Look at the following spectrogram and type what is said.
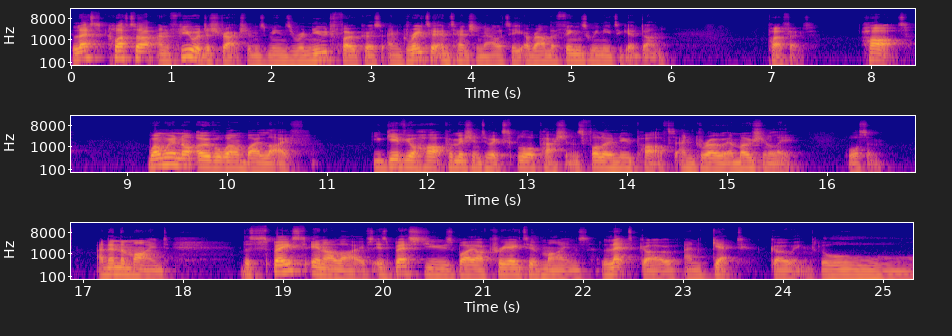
less clutter and fewer distractions means renewed focus and greater intentionality around the things we need to get done. Perfect. Heart, when we're not overwhelmed by life, you give your heart permission to explore passions, follow new paths, and grow emotionally. Awesome. And then the mind. The space in our lives is best used by our creative minds. Let go and get going. Ooh.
